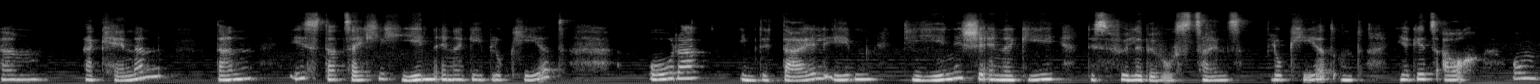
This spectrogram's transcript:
ähm, erkennen, dann ist tatsächlich Yin-Energie blockiert oder im Detail eben die jenische Energie des Füllebewusstseins blockiert. Und hier geht es auch um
